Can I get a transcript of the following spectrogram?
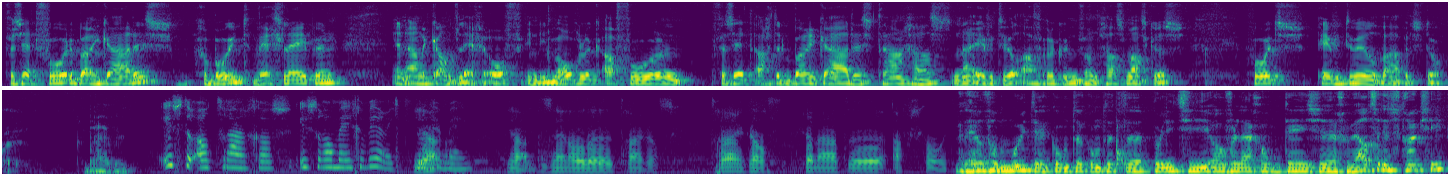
Verzet voor de barricades, geboeid, wegslepen en aan de kant leggen of, indien mogelijk, afvoeren. Verzet achter de barricades, traangas na eventueel afrukken van gasmaskers. Voorts eventueel wapenstok gebruiken. Is er al traangas? Is er al mee gewerkt? door Ja. de ME? Ja, er zijn al eh traangas, traangasgranaten eh, afgeschoten. Met heel veel moeite komt, komt het eh, politieoverleg op deze geweldsinstructie.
